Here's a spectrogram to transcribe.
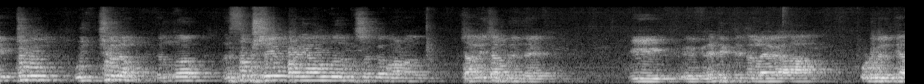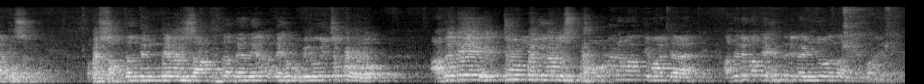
ഏറ്റവും ഉജ്ജ്വലം എന്ന് നിസ്സംശയം പറയാവുന്ന ഒരു പ്രസംഗമാണ് ചാർലി ചാപ്ലിന്റെ ഈ ആ ഒടുവിലത്തെ ആ പ്രസംഗം. അപ്പൊ ശബ്ദത്തിന്റെ ഒരു സാധ്യത അദ്ദേഹം ഉപയോഗിച്ചപ്പോ അതിനെ ഏറ്റവും വലിയൊരു സ്ഫോടനമാക്കി മാറ്റാൻ അതിനും അദ്ദേഹത്തിന് കഴിഞ്ഞു എന്നാണ് ഞാൻ പറയുന്നത്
